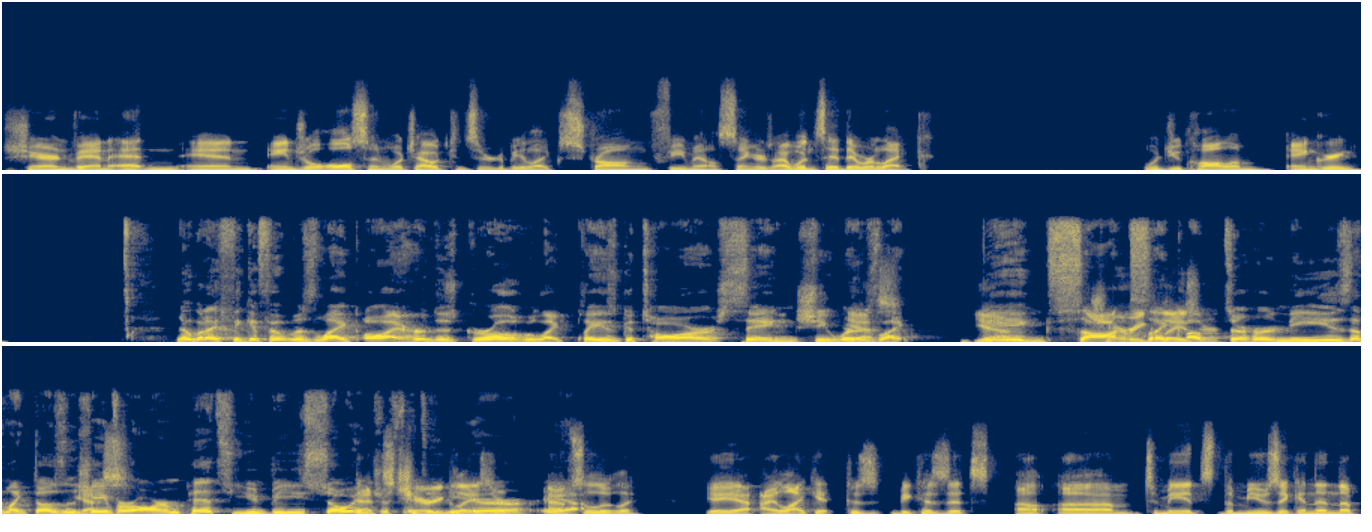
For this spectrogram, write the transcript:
Sharon Van Etten and Angel Olsen, which I would consider to be like strong female singers. I wouldn't say they were like, would you call them angry? No, but I think if it was like, oh, I heard this girl who like plays guitar, sings, she wears Mm-hmm. Yes. like Yeah, big socks Cherry like Glazerr. up to her knees and like doesn't Yes. shave her armpits, you'd be so that's interested. Cherry Glazerr. Yeah. Absolutely. Yeah, yeah. I like it because because it's uh, um to me it's the music and then the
